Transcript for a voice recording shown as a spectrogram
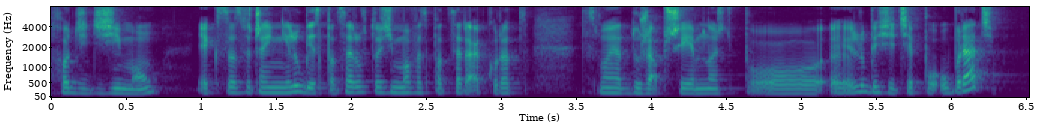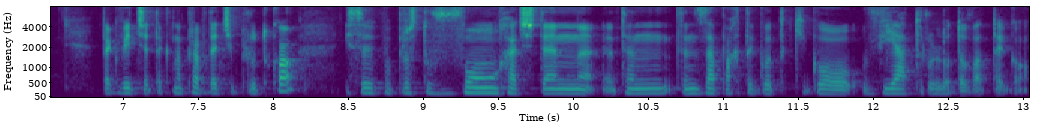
chodzić zimą. Jak zazwyczaj nie lubię spacerów, to zimowe spacery akurat to jest moja duża przyjemność, bo e, lubię się ciepło ubrać tak wiecie, tak naprawdę cieplutko i sobie po prostu wąchać ten, ten, ten zapach tego takiego wiatru lodowatego.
